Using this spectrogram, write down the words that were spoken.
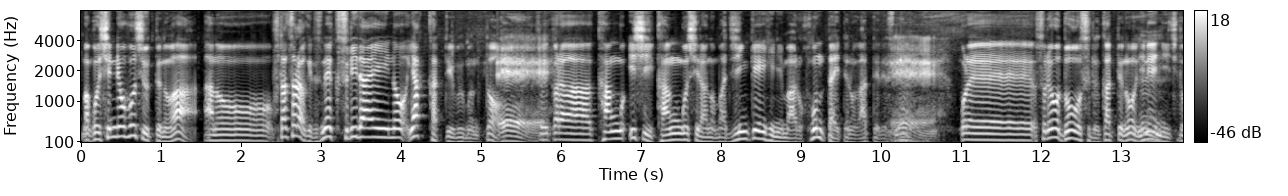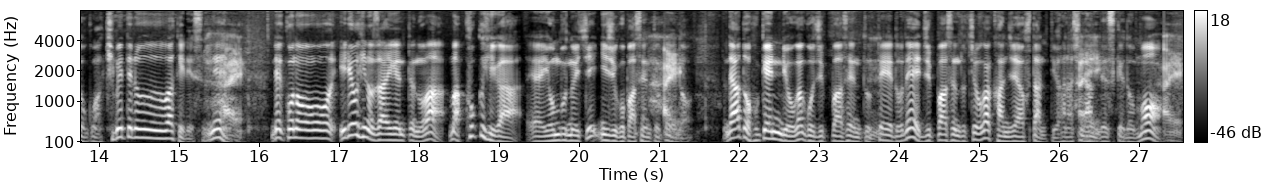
まあ、これ診療報酬っていうのは、あのー、2つあるわけですね、薬代の薬価っていう部分と、えー、それから看護医師、看護師らのまあ人件費にもある本体っていうのがあってですね、えー、これ、それをどうするかっていうのを2年に一度決めてるわけですね。うんはい、で、この医療費の財源っていうのは、まあ、国費が4分の1、25%程度。はい。であと保険料が50%程度で、10%超が患者負担っていう話なんですけども、はい。はい、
